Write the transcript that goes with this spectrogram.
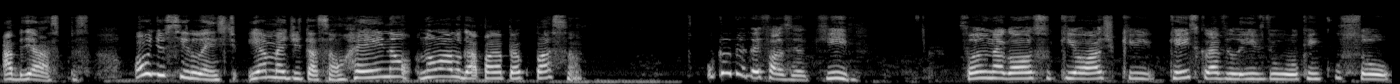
abre aspas, onde o silêncio e a meditação reinam, não há lugar para preocupação. O que eu tentei fazer aqui foi um negócio que eu acho que quem escreve livro ou quem cursou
